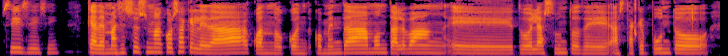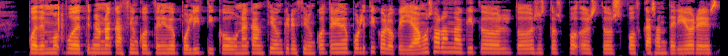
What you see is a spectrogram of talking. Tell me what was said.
Sí, sí, sí. Que además eso es una cosa que le da, cuando comenta Montalbán eh, todo el asunto de hasta qué punto puede, mo- puede tener una canción contenido político, una canción, quiero decir, un contenido político, lo que llevamos hablando aquí todo, todos estos, estos podcasts anteriores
